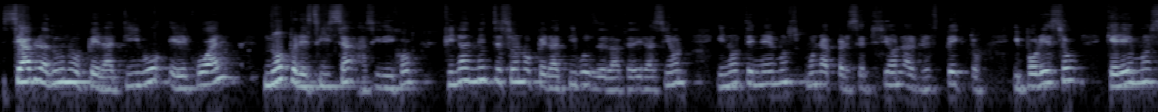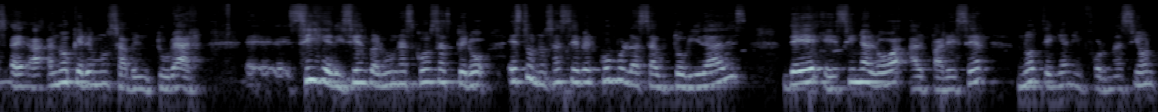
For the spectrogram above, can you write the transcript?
se habla de un operativo el cual no precisa, así dijo, finalmente son operativos de la federación y no tenemos una percepción al respecto y por eso queremos, eh, no queremos aventurar. Eh, sigue diciendo algunas cosas, pero esto nos hace ver cómo las autoridades de eh, Sinaloa, al parecer, no tenían información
